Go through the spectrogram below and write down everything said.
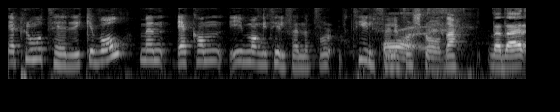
jeg promoterer ikke vold, men jeg kan i mange tilfeller, for, tilfeller Åh. forstå det. Det der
